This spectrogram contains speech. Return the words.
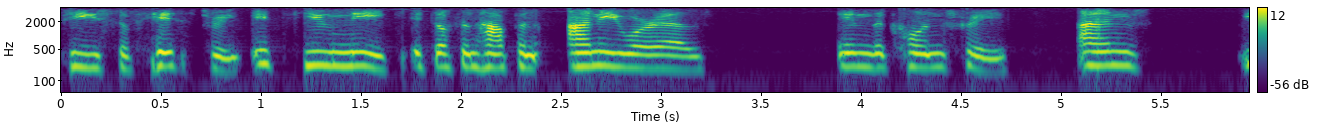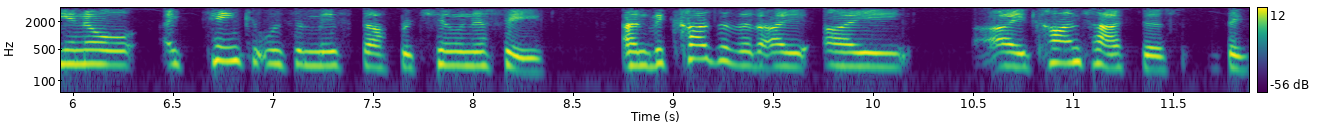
piece of history. It's unique. It doesn't happen anywhere else in the country. And, you know, I think it was a missed opportunity. And because of it, I, I, I contacted the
